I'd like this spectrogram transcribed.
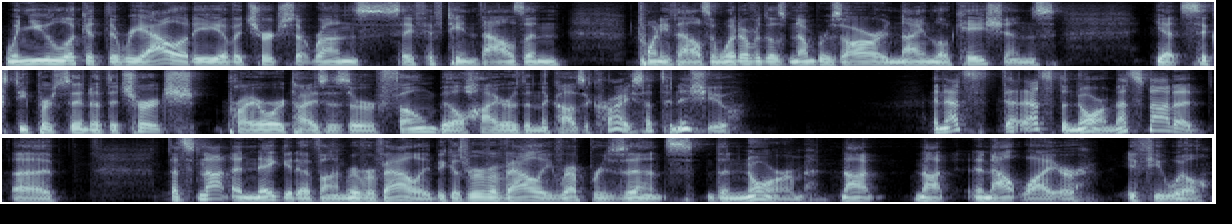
when you look at the reality of a church that runs, say, 15,000, 20,000, whatever those numbers are in nine locations, yet 60% of the church prioritizes their phone bill higher than the cause of Christ, that's an issue. And that's that's the norm. That's not a, a that's not a negative on River Valley because River Valley represents the norm, not not an outlier, if you will.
